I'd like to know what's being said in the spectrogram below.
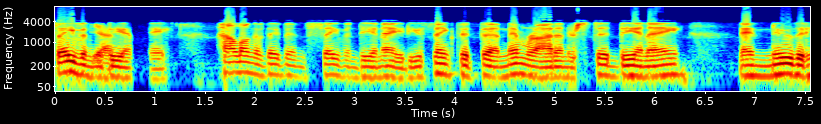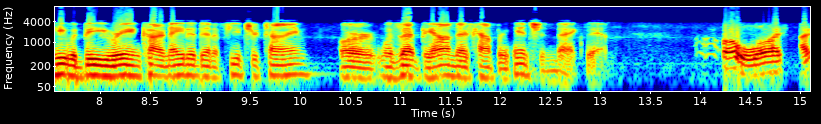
saving Yeah. the DNA? How long have they been saving DNA? Do you think that uh, Nimrod understood DNA and knew that he would be reincarnated in a future time, or was that beyond their comprehension back then? Oh well, I I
